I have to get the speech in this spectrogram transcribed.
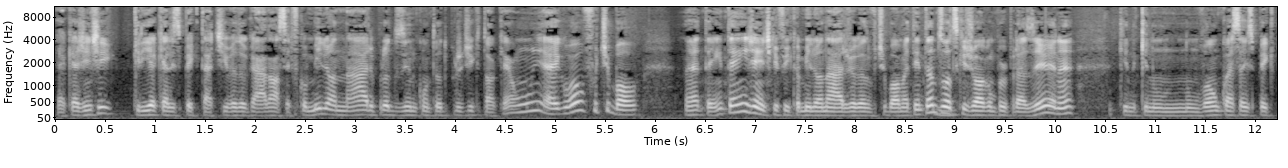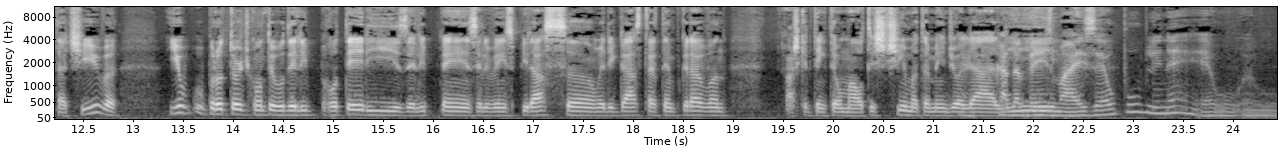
É que a gente cria aquela expectativa do cara, nossa, ele ficou milionário produzindo conteúdo pro TikTok. É, um, é igual o futebol. Né? Tem, tem gente que fica milionário jogando futebol, mas tem tantos outros que jogam por prazer, né? Que, que não, não vão com essa expectativa. E o, o produtor de conteúdo, ele roteiriza, ele pensa, ele vê inspiração, ele gasta tempo gravando. Acho que ele tem que ter uma autoestima também de olhar Cada ali. vez mais é o publi, né? É o, é o,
